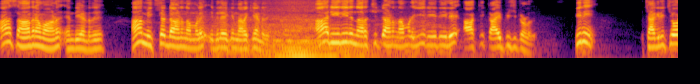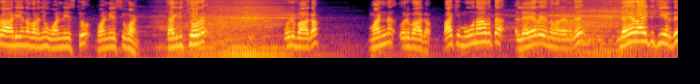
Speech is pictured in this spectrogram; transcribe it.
ആ സാധനമാണ് എന്ത് ചെയ്യേണ്ടത്? ആ മിക്സഡ് ആണ് നമ്മൾ ഇതിലേക്ക് നിറയ്ക്കേണ്ടത്. ആ രീതിയിൽ നിറച്ചിട്ടാണ് നമ്മൾ ഈ രീതിയിൽ ആക്കി കായ്പിച്ചിട്ടുള്ളത്. ഇനി ചകിരിച്ചോറ് ആടി എന്ന് പറഞ്ഞു one is to one is to one ചകിരിച്ചോറ് ഒരു ഭാഗം മണ്ണ് ഒരു ഭാഗം. ബാക്കി മൂന്നാമത്തെ ലെയർ എന്ന് പറയണത് ലെയറായിട്ട് ചെയ്യരുത്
